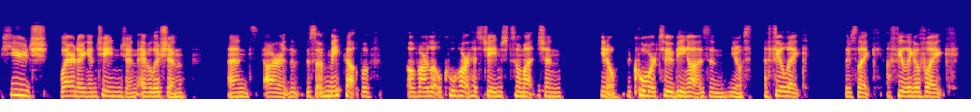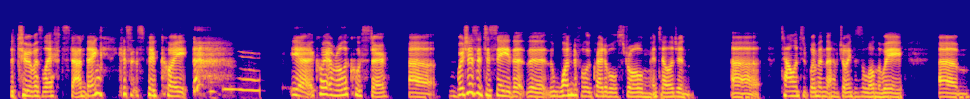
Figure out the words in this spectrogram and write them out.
huge learning and change and evolution, and our the, the sort of makeup of of our little cohort has changed so much, and you know the core to being us, and you know I feel like there's like a feeling of like the two of us left standing because it's been quite yeah quite a roller coaster. Uh, which isn't to say that the the wonderful, incredible, strong, intelligent, uh, talented women that have joined us along the way um,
